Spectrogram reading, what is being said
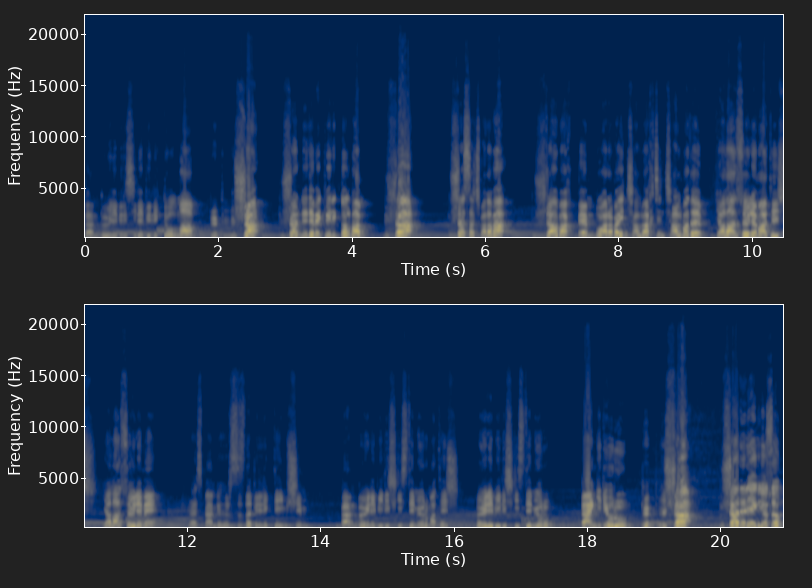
Ben böyle birisiyle birlikte olmam. B- B- Büşra! Büşra ne demek birlikte olmam? Büşra! Büşra saçmalama. Büşra bak ben bu arabayı çalmak için çalmadım. Yalan söyleme Ateş. Yalan söyleme. Resmen bir hırsızla birlikteymişim. Ben böyle bir ilişki istemiyorum Ateş. Böyle bir ilişki istemiyorum. Ben gidiyorum. B- Büşra! Büşra nereye gidiyorsun?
